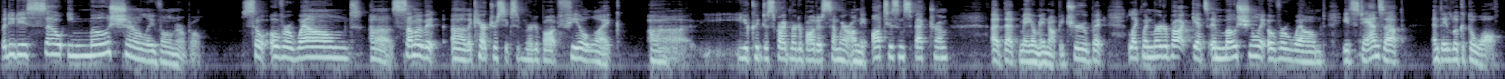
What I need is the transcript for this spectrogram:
but it is so emotionally vulnerable, so overwhelmed. Uh, some of it, uh, the characteristics of Murderbot feel like uh, you could describe Murderbot as somewhere on the autism spectrum. Uh, that may or may not be true, but like when Murderbot gets emotionally overwhelmed, it stands up and they look at the wall.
